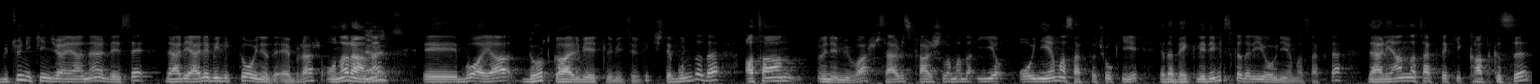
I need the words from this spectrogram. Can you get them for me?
bütün ikinci ayağı neredeyse Derya ile birlikte oynadı Ebrar. Ona rağmen Evet. e, bu ayağı 4 galibiyetle bitirdik. İşte bunda da atağın önemi var. Servis karşılamada iyi oynayamasak da çok iyi ya da beklediğimiz kadar iyi oynayamasak da Derya'nın ataktaki katkısı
